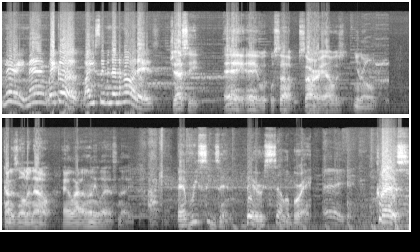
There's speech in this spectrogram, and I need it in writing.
Larry, man, wake up! Why you sleeping during the holidays? Jesse, hey, hey, what's up? Sorry, I was, you know, kind of zoning out. Had a lot of honey last night. Every season, bears celebrate. Hey, Chris.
